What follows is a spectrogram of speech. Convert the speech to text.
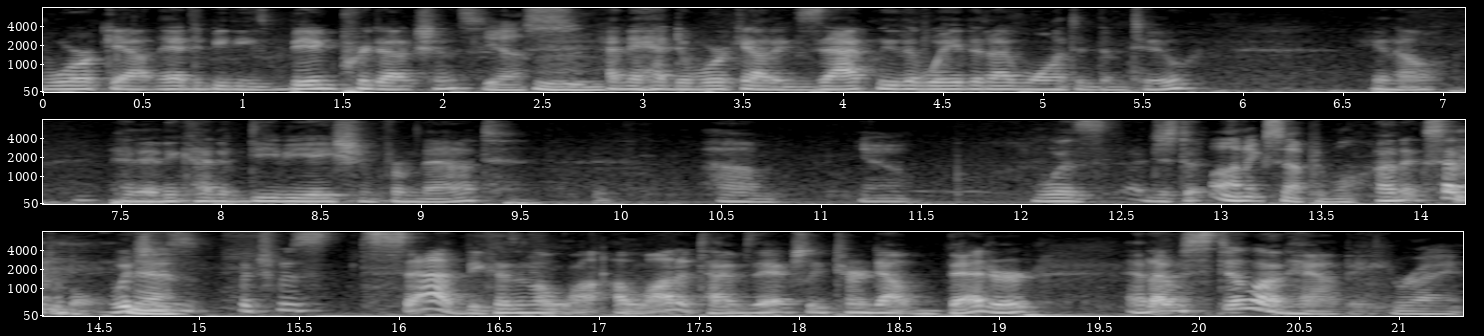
work out. They had to be these big productions, yes, Mhm. and they had to work out exactly the way that I wanted them to. You know, and any kind of deviation from that um, yeah, was just a, unacceptable. unacceptable, which Yeah. is which was sad because in a lot a lot of times they actually turned out better, and I was still unhappy Right.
